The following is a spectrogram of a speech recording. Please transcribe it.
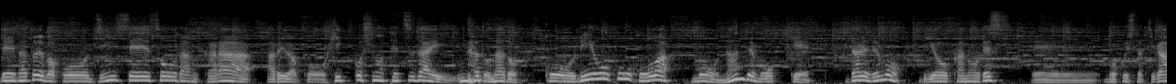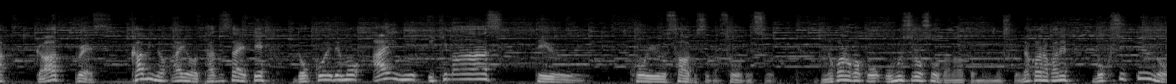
で、例えばこう、人生相談から、あるいはこう、引っ越しの手伝いなどなど、こう、利用方法はもう何でも OK。誰でも利用可能です。えー、牧師たちが God bless 神の愛を携えてどこへでも会いに行きますっていうこういうサービスだそうです。なかなかこう面白そうだなと思いまして、なかなかね、牧師っていうのを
